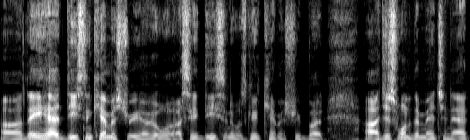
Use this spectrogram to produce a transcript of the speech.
uh, they had decent chemistry. Uh, well, I say decent; it was good chemistry. But I just wanted to mention that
